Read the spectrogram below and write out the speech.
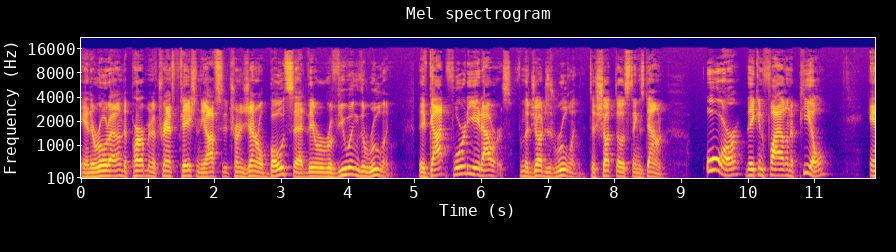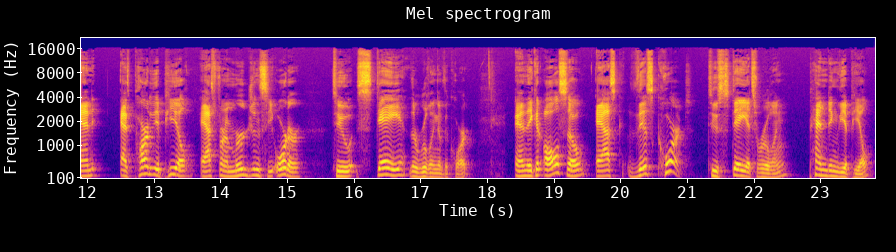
And the Rhode Island Department of Transportation, the Office of the Attorney General, both said they were reviewing the ruling. They've got 48 hours from the judge's ruling to shut those things down. Or they can file an appeal, and as part of the appeal, ask for an emergency order to stay the ruling of the court. And they could also ask this court to stay its ruling pending the appeal.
